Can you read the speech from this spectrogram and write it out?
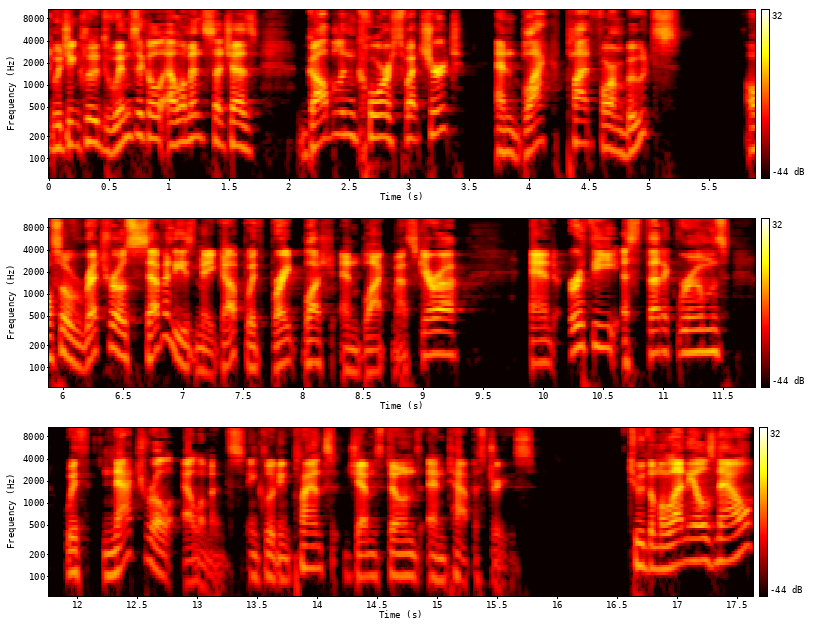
which includes whimsical elements such as goblin core sweatshirt and black platform boots. Also, retro 70s makeup with bright blush and black mascara, and earthy aesthetic rooms with natural elements, including plants, gemstones, and tapestries. To the millennials now,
